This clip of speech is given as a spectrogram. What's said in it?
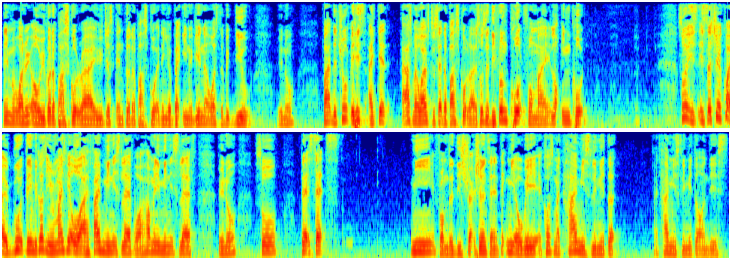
Then you're wondering, oh, you got the passcode, right? You just enter the passcode and then you're back in again. Now, what's the big deal? You know? But the truth is, I get, I ask my wife to set the passcode, like, so it's a different code from my login code. So it's, it's actually quite a good thing because it reminds me, oh, I have five minutes left or how many minutes left, you know. So that sets me from the distractions and take me away because my time is limited. My time is limited on this.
